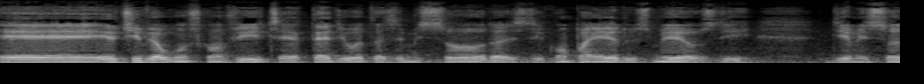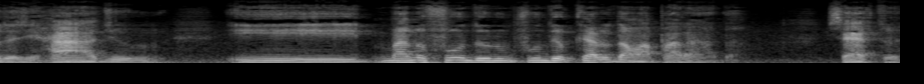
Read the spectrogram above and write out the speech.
É, eu tive alguns convites até de outras emissoras, de companheiros meus de, de emissoras de rádio, e mas no fundo, no fundo eu quero dar uma parada, certo?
